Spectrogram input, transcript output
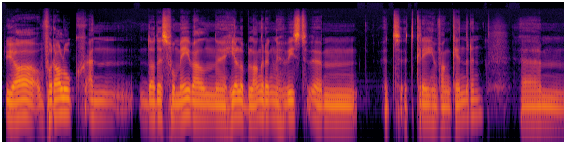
Ja, vooral ook, en dat is voor mij wel een hele belangrijke geweest, ehm, het, het krijgen van kinderen. Ehm,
